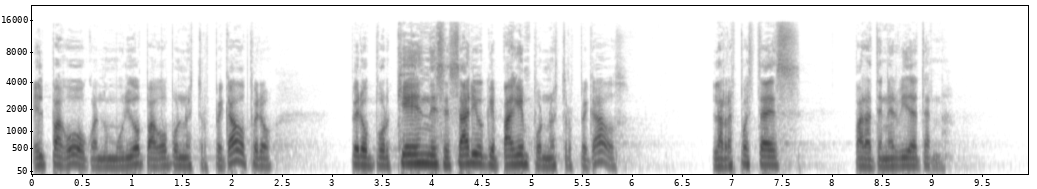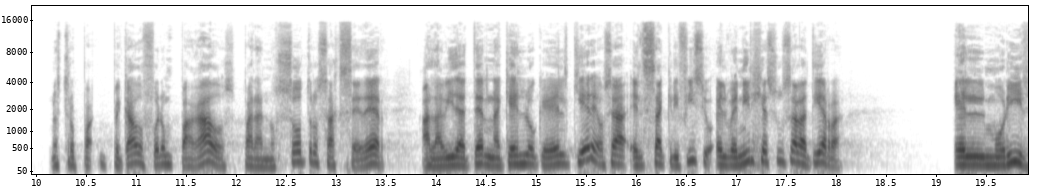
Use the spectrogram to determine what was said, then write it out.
Él pagó, cuando murió pagó por nuestros pecados, pero pero ¿por qué es necesario que paguen por nuestros pecados? La respuesta es para tener vida eterna. Nuestros pecados fueron pagados para nosotros acceder a la vida eterna, que es lo que Él quiere, o sea, el sacrificio, el venir Jesús a la tierra, el morir,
